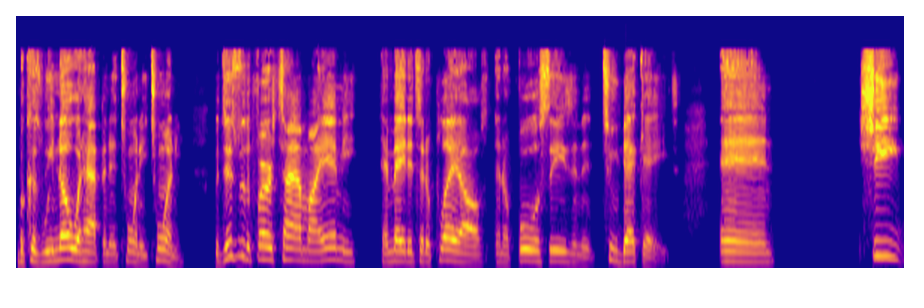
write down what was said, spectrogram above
because we know what happened in 2020. But this was the first time Miami had made it to the playoffs in a full season in two decades. And she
